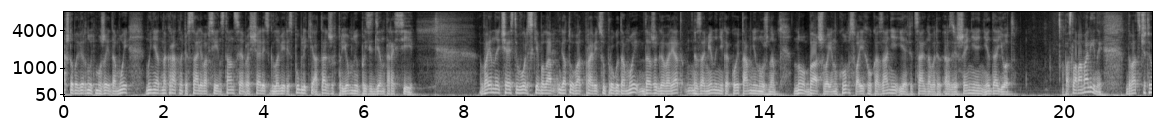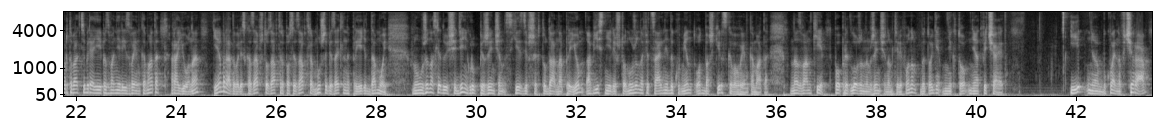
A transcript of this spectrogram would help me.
Чтобы вернуть мужей домой, мы неоднократно писали во все инстанции, обращались к главе республики, а также в приемную президента России. Военная часть в Вольске была готова отправить супругу домой, даже говорят, замены никакой там не нужно. Но Баш военком своих указаний и официального разрешения не дает. По словам Алины, 24 октября ей позвонили из военкомата района и обрадовали, сказав, что завтра-послезавтра муж обязательно приедет домой. Но уже на следующий день группе женщин, съездивших туда на прием, объяснили, что нужен официальный документ от башкирского военкомата. На звонки по предложенным женщинам телефонам в итоге никто не отвечает. И э, буквально вчера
